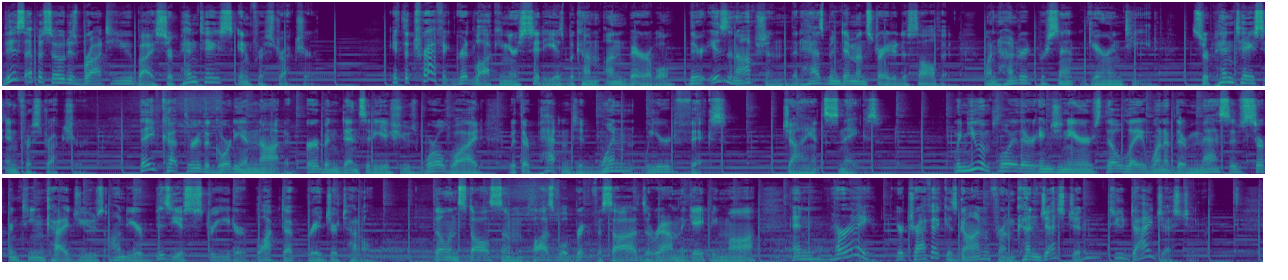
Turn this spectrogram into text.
This episode is brought to you by Serpentes Infrastructure. If the traffic gridlock in your city has become unbearable, there is an option that has been demonstrated to solve it, 100% guaranteed. Serpentes Infrastructure. They've cut through the Gordian knot of urban density issues worldwide with their patented one weird fix giant snakes. When you employ their engineers, they'll lay one of their massive serpentine kaijus onto your busiest street or blocked up bridge or tunnel. They'll install some plausible brick facades around the gaping maw, and hooray, your traffic has gone from congestion to digestion.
